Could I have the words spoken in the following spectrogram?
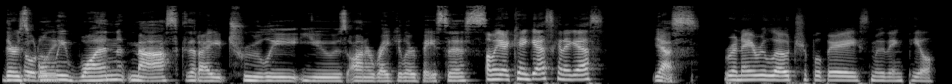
there's Totally. only one mask that I truly use on a regular basis. oh my god can i guess can i guess yes. renee rouleau triple berry smoothing peel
